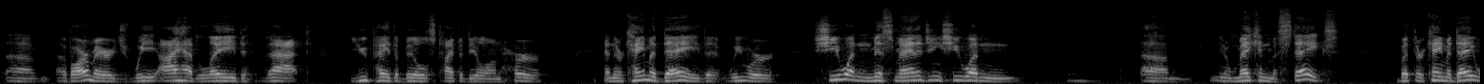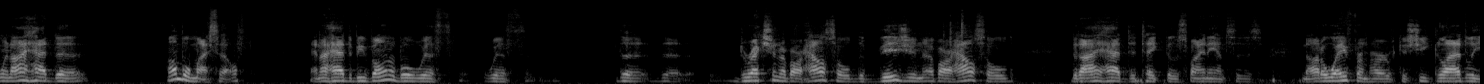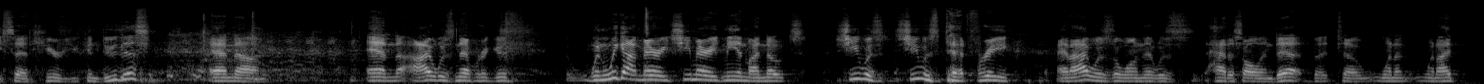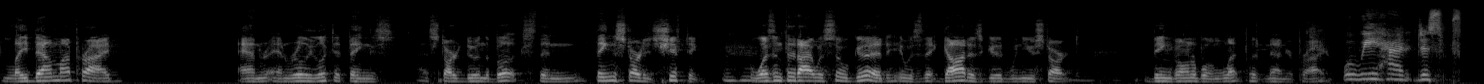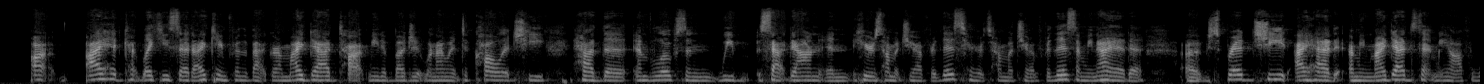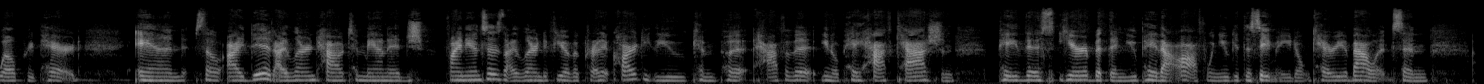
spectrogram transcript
uh, of our marriage, we, I had laid that you pay the bills type of deal on her. And there came a day that we were, she wasn't mismanaging, she wasn't, um, you know, making mistakes, but there came a day when I had to humble myself and I had to be vulnerable with, with the, the direction of our household, the vision of our household, that I had to take those finances not away from her because she gladly said, "Here, you can do this," and um, and I was never a good. When we got married, she married me in my notes. She was she was debt free, and I was the one that was had us all in debt. But uh, when I, when I laid down my pride and and really looked at things, I started doing the books. Then things started shifting. Mm-hmm. It wasn't that I was so good; it was that God is good when you start being vulnerable and let putting down your pride. Well, we had just uh, I had, like you said, I came from the background. My dad taught me to budget when I went to college. He had the envelopes, and we sat down and here's how much you have for this. Here's how much you have for this. I mean, I had a, a spreadsheet. I had, I mean, my dad sent me off well prepared, and so I did. I learned how to manage finances. I learned if you have a credit card, you can put half of it, you know, pay half cash and pay this here, but then you pay that off when you get the statement. You don't carry a balance and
